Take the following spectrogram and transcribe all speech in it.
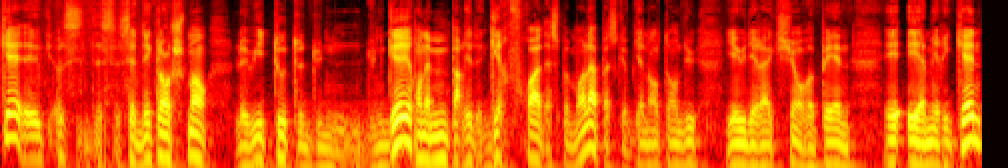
ce déclenchement, le 8 août, d'une guerre, on a même parlé de guerre froide à ce moment-là, parce que bien entendu, il y a eu des réactions européennes et, américaines,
